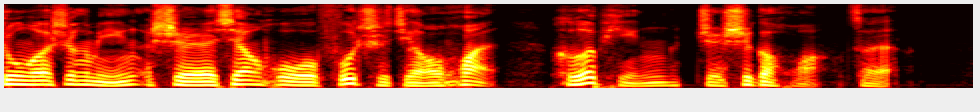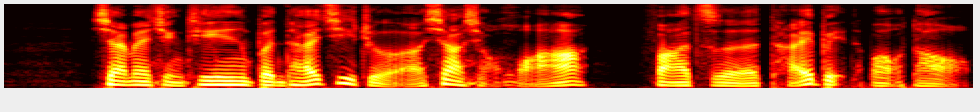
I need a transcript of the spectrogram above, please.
中俄声明是相互扶持交换，和平只是个幌子。下面请听本台记者夏小华发自台北的报道。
